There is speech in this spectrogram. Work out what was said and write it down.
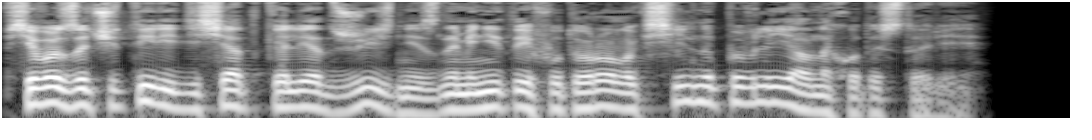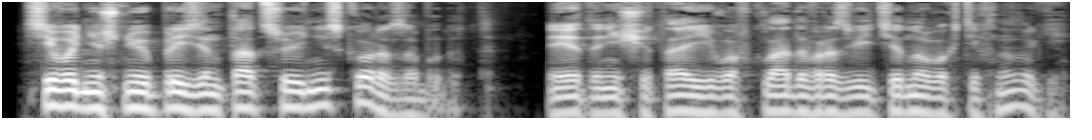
Всего за четыре десятка лет жизни знаменитый футуролог сильно повлиял на ход истории. Сегодняшнюю презентацию не скоро забудут, и это не считая его вклада в развитие новых технологий.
